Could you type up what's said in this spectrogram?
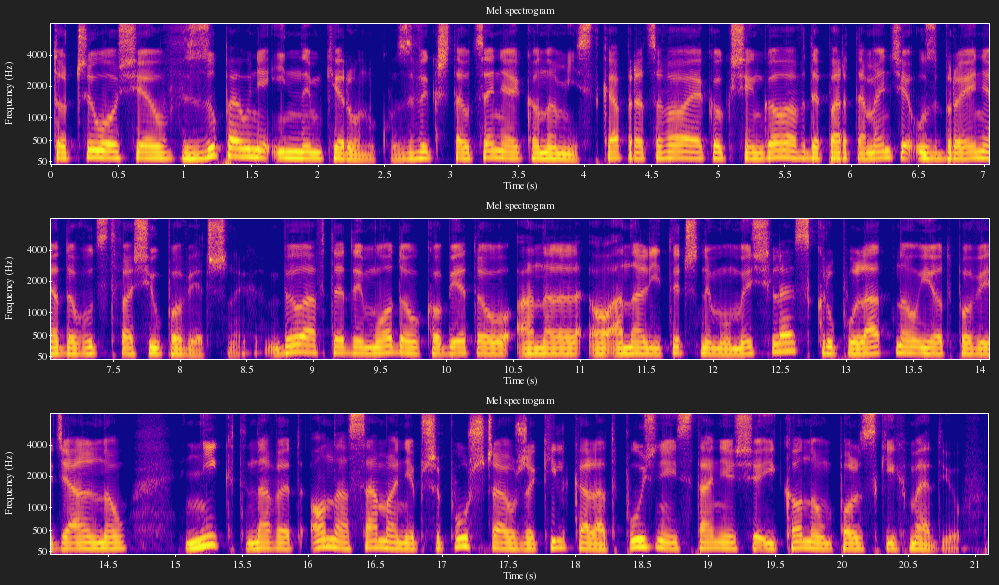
toczyło się w zupełnie innym kierunku. Z wykształcenia ekonomistka pracowała jako księgowa w Departamencie Uzbrojenia Dowództwa Sił Powietrznych. Była wtedy młodą kobietą anal- o analitycznym umyśle, skrupulatną i odpowiedzialną. Nikt, nawet ona sama, nie przypuszczał, że kilka lat później stanie się ikoną polskich mediów.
